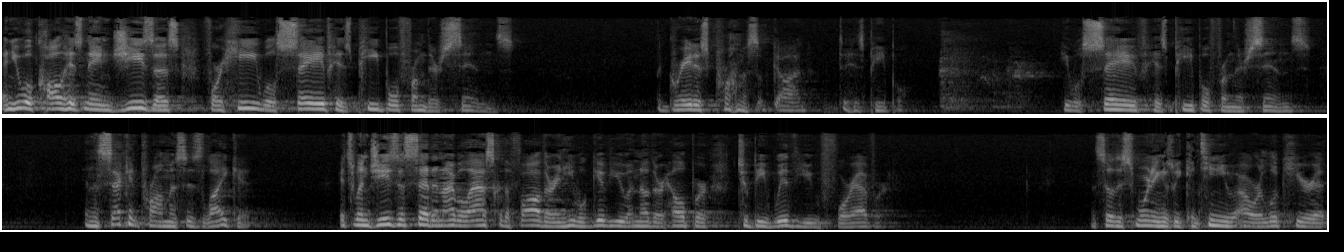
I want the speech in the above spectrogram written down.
and you will call his name Jesus, for he will save his people from their sins. The greatest promise of God to his people. He will save his people from their sins. And the second promise is like it. It's when Jesus said, And I will ask the Father, and he will give you another helper to be with you forever. And so this morning, as we continue our look here at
